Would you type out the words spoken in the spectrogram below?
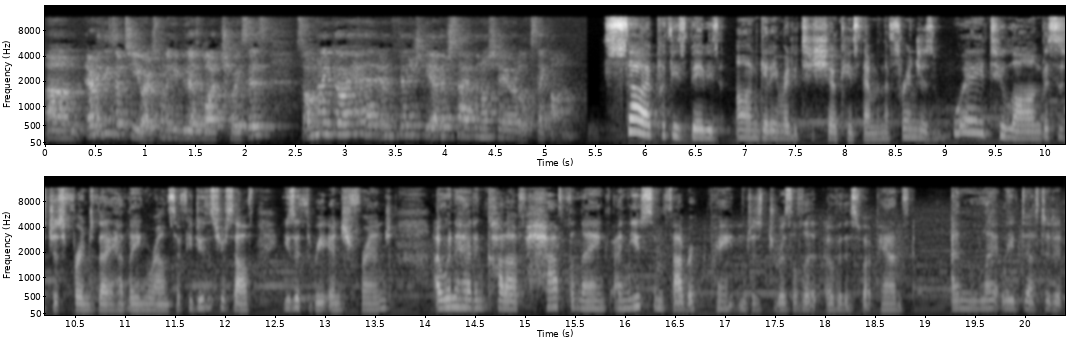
Um, everything's up to you. I just want to give you guys a lot of choices. So I'm going to go ahead and finish the other side, then I'll show you what it looks like on. So I put these babies on getting ready to showcase them and the fringe is way too long. This is just fringe that I had laying around. So if you do this yourself, use a three inch fringe. I went ahead and cut off half the length and used some fabric paint and just drizzled it over the sweatpants and lightly dusted it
